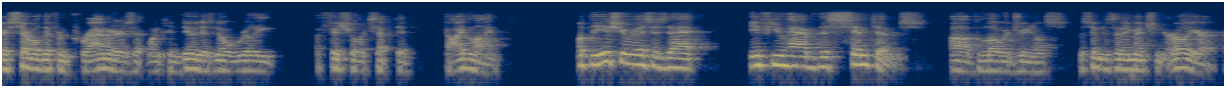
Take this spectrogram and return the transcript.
There's several different parameters that one can do. There's no really official accepted guideline. But the issue is, is that if you have the symptoms of low adrenals, the symptoms that I mentioned earlier,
